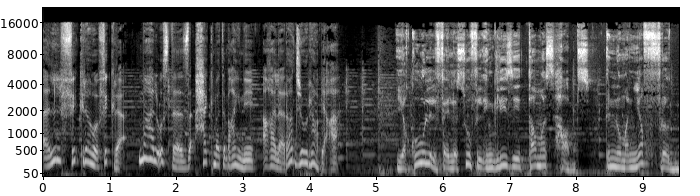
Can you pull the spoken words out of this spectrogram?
الفكرة وفكرة مع الأستاذ حكمة بعيني على راديو الرابعة. يقول الفيلسوف الإنجليزي توماس هوبز إنه من يفرض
